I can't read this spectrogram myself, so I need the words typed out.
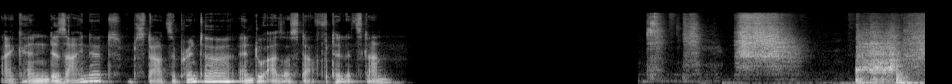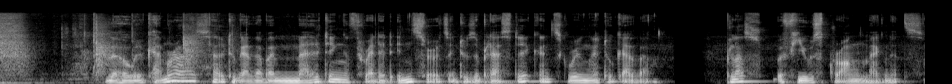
I can design it, start the printer and do other stuff till it's done. The whole camera is held together by melting threaded inserts into the plastic and screwing it together, plus a few strong magnets.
